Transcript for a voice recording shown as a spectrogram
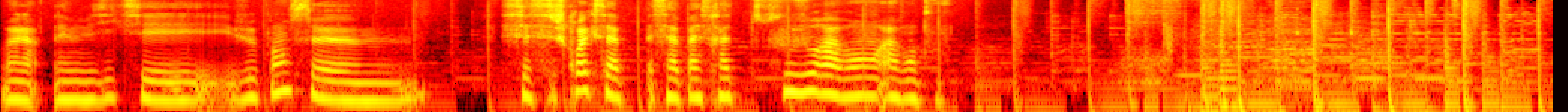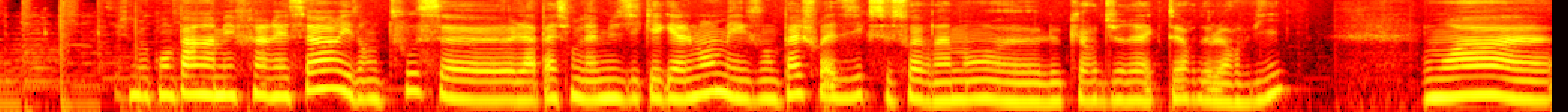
voilà, la musique c'est, je pense, je crois que ça, ça passera toujours avant avant tout. Je me compare à mes frères et sœurs, ils ont tous euh, la passion de la musique également, mais ils n'ont pas choisi que ce soit vraiment euh, le cœur du réacteur de leur vie. Moi, euh,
